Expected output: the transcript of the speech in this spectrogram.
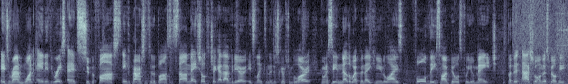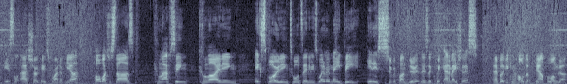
it's around 180 degrees and it's super fast in comparison to the Bastard Star. Make sure to check out that video. It's linked in the description below if you want to see another weapon that you can utilize for these type builds for your mage. But the Ash of War on this build is as showcased right up here. Whole bunch of stars collapsing, colliding, exploding towards enemies, whatever it may be. It is super fun to do. There's a quick animation to this, and I believe you can hold it down for longer.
